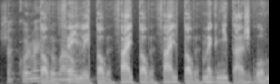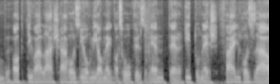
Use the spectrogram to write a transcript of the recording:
és akkor Tab, megpróbálom, fejlé, tab, fájl, tab, fájl, tab, megnyitás gomb. Aktiválásához nyomja meg a szóköz. Enter, itunes, fájl hozzá.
